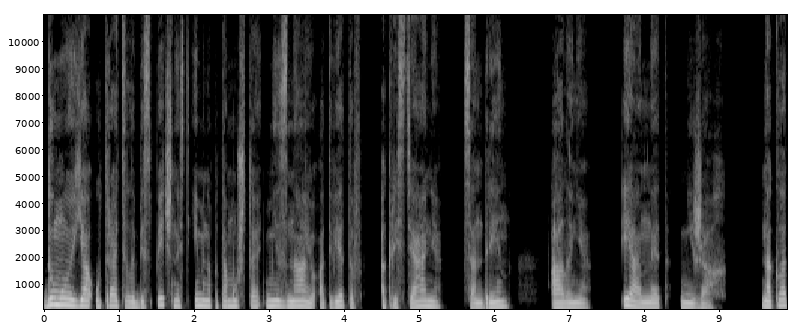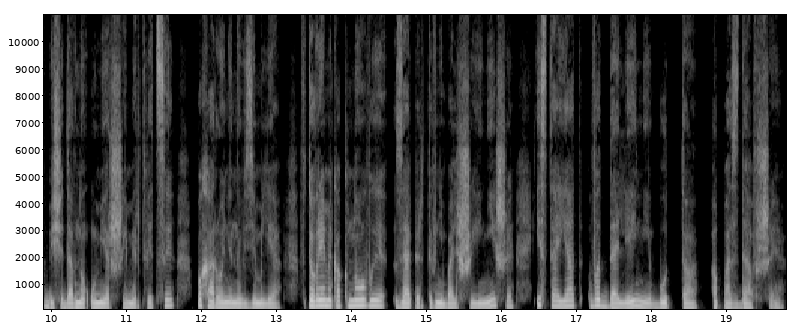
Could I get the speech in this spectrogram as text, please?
Думаю, я утратила беспечность именно потому, что не знаю ответов о Кристиане, Сандрин, Алане и Аннет Нижах. На кладбище давно умершие мертвецы похоронены в земле, в то время как новые заперты в небольшие ниши и стоят в отдалении, будто опоздавшие.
